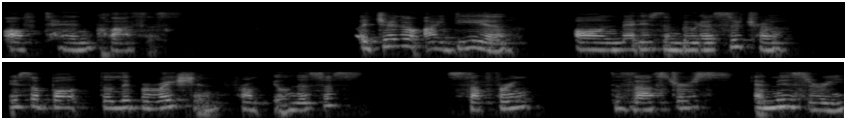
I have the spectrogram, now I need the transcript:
of 10 classes. A general idea on Medicine Buddha Sutra is about the liberation from illnesses, suffering, disasters, and misery,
